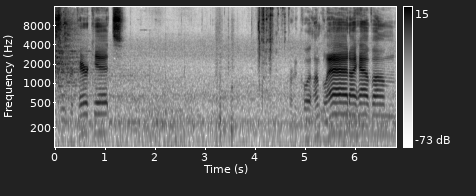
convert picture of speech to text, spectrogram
Suit repair kit. Coil. I'm glad I have, um...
